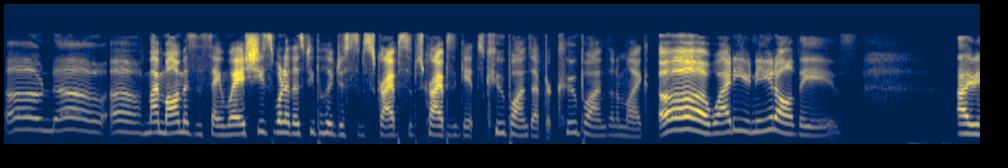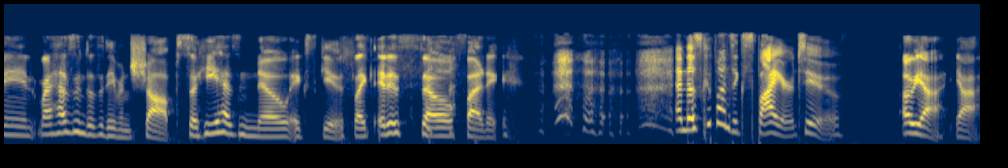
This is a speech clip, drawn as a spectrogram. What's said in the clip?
oh no. Oh, my mom is the same way. She's one of those people who just subscribes, subscribes, and gets coupons after coupons, and I'm like, oh, why do you need all these? I mean, my husband doesn't even shop, so he has no excuse. Like, it is so funny. and those coupons expire too. Oh yeah, yeah.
